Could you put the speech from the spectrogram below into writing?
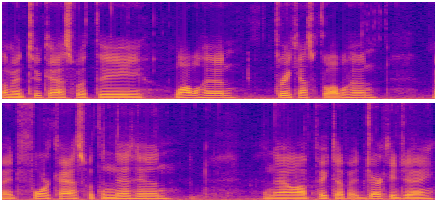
So I made two casts with the wobble head, three casts with the wobble head, made four casts with the Ned head, and now I've picked up a jerky J.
